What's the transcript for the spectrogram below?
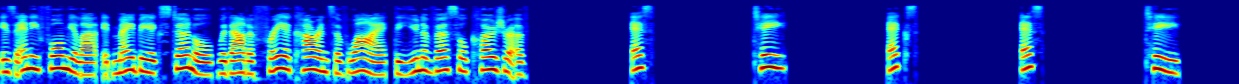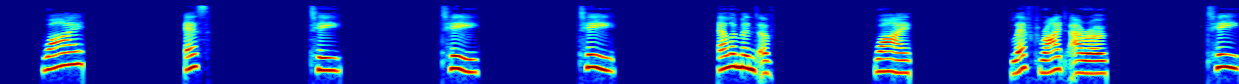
is any formula it may be external without a free occurrence of y the universal closure of s t x s t y s t t t element of y left right arrow t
